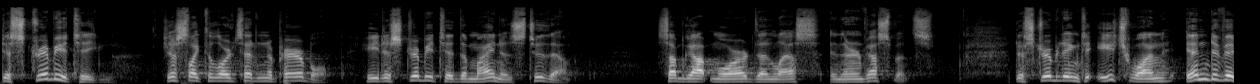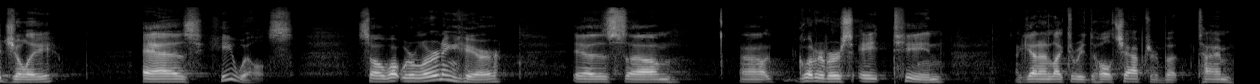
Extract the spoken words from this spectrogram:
distributing, just like the Lord said in the parable. He distributed the minas to them. Some got more than less in their investments, distributing to each one individually as He wills. So, what we're learning here is um, uh, go to verse 18. Again, I'd like to read the whole chapter, but time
